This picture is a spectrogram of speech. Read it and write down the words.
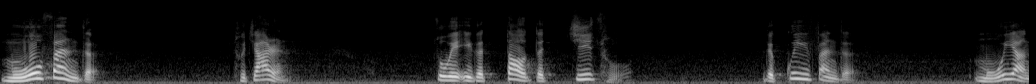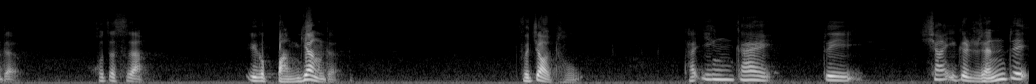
模范的出家人，作为一个道德基础的规范的模样的，或者是啊一个榜样的佛教徒，他应该对像一个人的。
